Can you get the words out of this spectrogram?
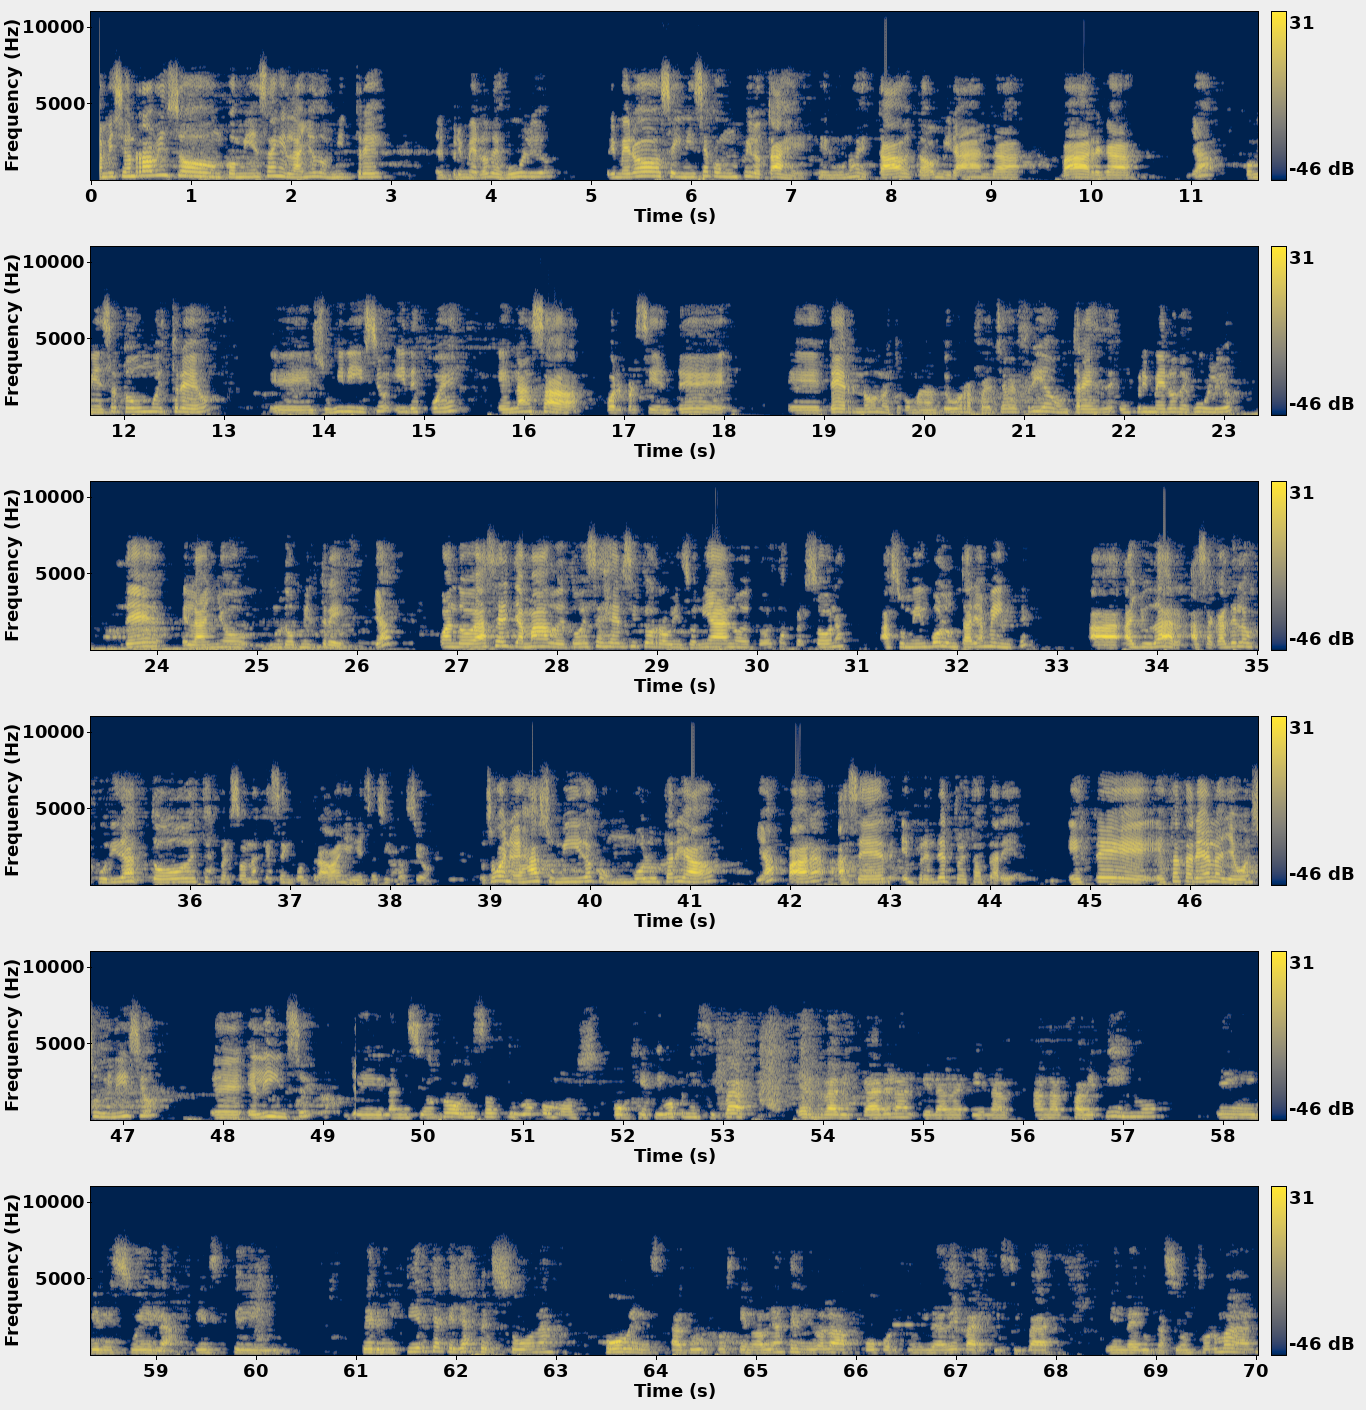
La misión Robinson comienza en el año 2003, el primero de julio. Primero se inicia con un pilotaje en unos estados, estado Miranda, Vargas, ya comienza todo un muestreo eh, en sus inicios y después es lanzada por el presidente eterno, nuestro comandante Hugo Rafael Chávez Fría, un, 3 un primero de julio del año 2003, ¿ya? Cuando hace el llamado de todo ese ejército robinsoniano, de todas estas personas, a asumir voluntariamente, a ayudar a sacar de la oscuridad todas estas personas que se encontraban en esa situación. Entonces, bueno, es asumido con un voluntariado, ¿ya? Para hacer, emprender todas estas tareas. Este, esta tarea la llevó en sus inicios eh, el INSE. Eh, la misión Robinson tuvo como objetivo principal erradicar el, analfabetismo en Venezuela, este, permitir que aquellas personas jóvenes, adultos que no habían tenido la oportunidad de participar en la educación formal,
